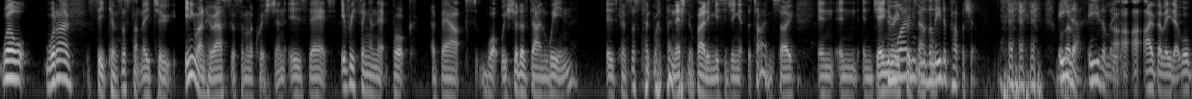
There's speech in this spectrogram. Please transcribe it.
Well, what I've said consistently to anyone who asks a similar question is that everything in that book about what we should have done when is consistent with the National Party messaging at the time. So in in, in January, for example, the leader publisher. well, either, either leader. Uh, either leader. Well,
